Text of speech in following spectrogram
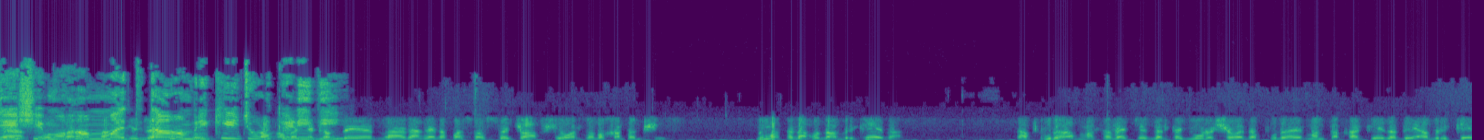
جیش محمد دا امریکای جوړ کړی دي دا هغه د پاسه سوچ اف شو ورته ختم شي نو مسله خو د امریکای ده دا پورا مسله چې دلته جوړه شوې ده پورا منطقه کې د امریکای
